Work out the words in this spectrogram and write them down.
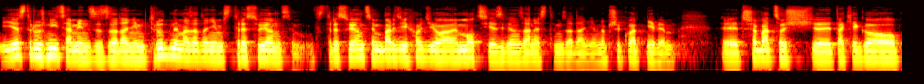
jest różnica między zadaniem trudnym a zadaniem stresującym. W stresującym bardziej chodzi o emocje związane z tym zadaniem. Na przykład, nie wiem, y, trzeba coś y, takiego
